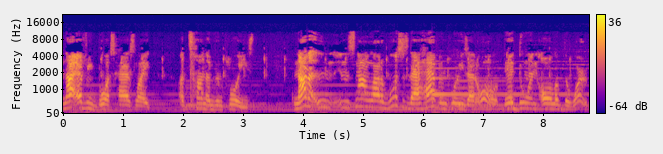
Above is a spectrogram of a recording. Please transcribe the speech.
not every boss has like a ton of employees. Not a, it's not a lot of bosses that have employees at all. They're doing all of the work.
